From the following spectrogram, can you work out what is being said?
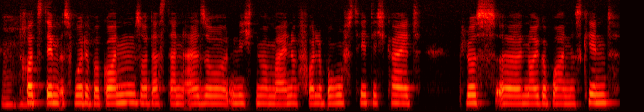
Mhm. Trotzdem, es wurde begonnen, so dass dann also nicht nur meine volle Berufstätigkeit plus äh, neugeborenes Kind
